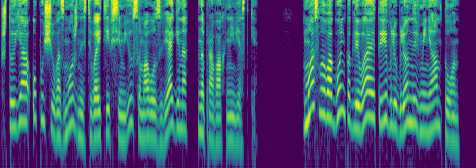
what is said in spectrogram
что я упущу возможность войти в семью самого Звягина на правах невестки. Масло в огонь подливает и влюбленный в меня Антон.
